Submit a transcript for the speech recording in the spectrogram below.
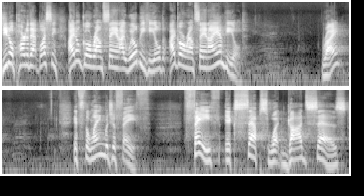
Do you know part of that blessing? I don't go around saying I will be healed. I go around saying I am healed. Right? It's the language of faith. Faith accepts what God says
